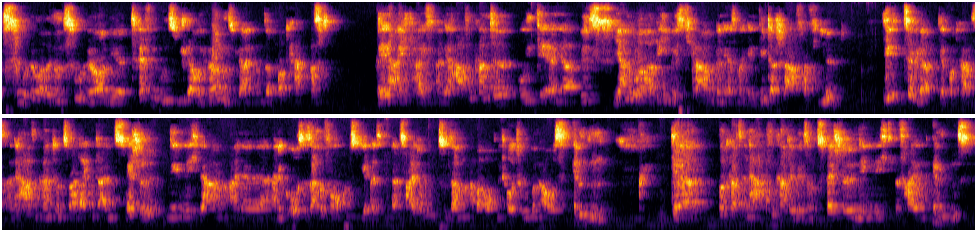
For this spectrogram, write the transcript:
Zuhörerinnen und Zuhörer, wir treffen uns wieder und hören uns wieder in unserem Podcast, der ja eigentlich heißt An der Hafenkante und der ja bis Januar regelmäßig kam und dann erstmal in den Winterschlaf verfiel. Hier ist ja wieder der Podcast an der Hafenkante und zwar gleich mit einem Special, nämlich wir haben eine, eine große Sache vor uns, wir als in der Zeitung zusammen, aber auch mit Autoren aus Emden. Der Podcast an der Hafenkarte wird ein Special, nämlich die Befreiung Emdens.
